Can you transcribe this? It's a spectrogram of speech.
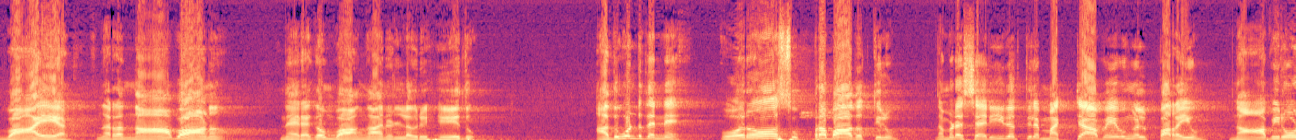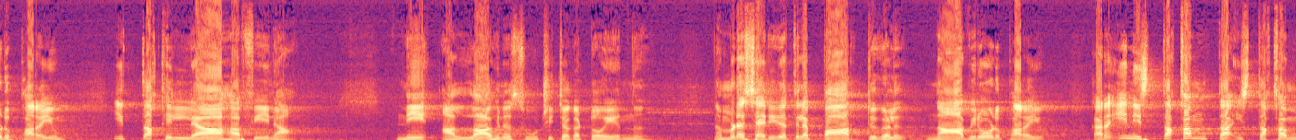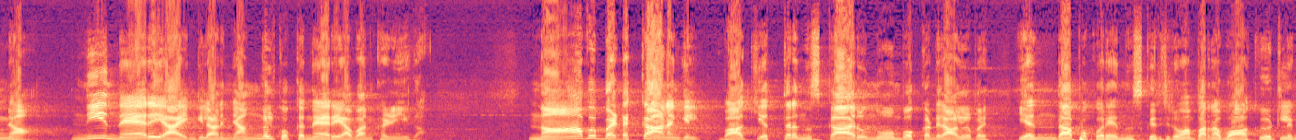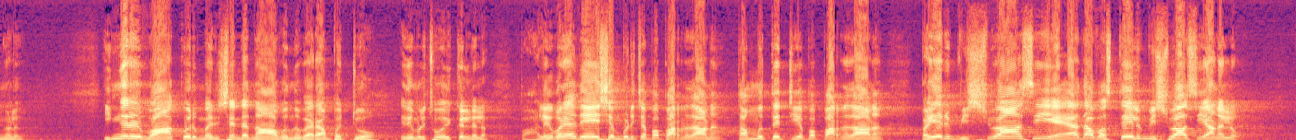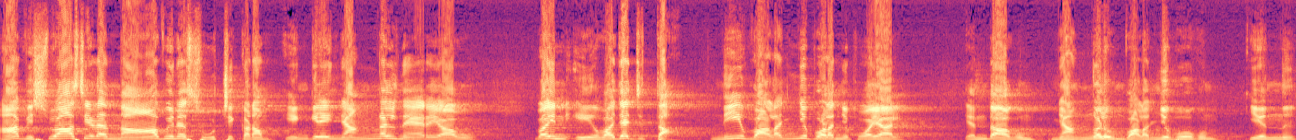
വായയാണ്. നിറ നാവാണ് നരകം വാങ്ങാനുള്ള ഒരു ഹേതു. അതുകൊണ്ട് തന്നെ ഓരോ സുപ്രഭാതത്തിലും നമ്മുടെ ശരീരത്തിലെ മറ്റ് അവയവങ്ങൾ പറയും നാവിനോട് പറയും ഇത്തഖില്ലാ ഹഫീന നീ അള്ളാഹുവിനെ സൂക്ഷിച്ച കേട്ടോ എന്ന്. നമ്മുടെ ശരീരത്തിലെ പാർട്ടുകൾ നാവിനോട് പറയും. കാരണം ഈ നിസ്തഖം ത ഇസ്തഖം ന നീ നേരെയായെങ്കിലാണ് ഞങ്ങൾക്കൊക്കെ നേരെയാവാൻ കഴിയുക. നാവ് ബടക്കാണെങ്കിൽ ബാക്കി എത്ര നിസ്കാരവും നോമ്പൊക്കെ ആളുകൾ പറയും എന്താ ഇപ്പോൾ കുറേ നിസ്കരിച്ചിട്ട്? അവൻ പറഞ്ഞ വാക്ക് കേട്ടില്ല നിങ്ങൾ ഇങ്ങനൊരു വാക്കൊരു മനുഷ്യന്റെ നാവെന്ന് വരാൻ പറ്റുമോ ഇത് നമ്മൾ ചോദിക്കലുണ്ടല്ലോ. അപ്പോൾ ആളുകൾ പറയാ ദേഷ്യം പിടിച്ചപ്പോൾ പറഞ്ഞതാണ് തമ്മ് തെറ്റിയപ്പോൾ പറഞ്ഞതാണ്. പക്ഷേ ഒരു വിശ്വാസി ഏതവസ്ഥയിലും വിശ്വാസിയാണല്ലോ. ആ വിശ്വാസിയുടെ നാവിനെ സൂക്ഷിക്കണം എങ്കിലേ ഞങ്ങൾ നേരെയാവൂ. വൈൻ വജജിത്ത നീ വളഞ്ഞു പൊളഞ്ഞു പോയാൽ എന്താകും? ഞങ്ങളും വളഞ്ഞു പോകും എന്ന്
